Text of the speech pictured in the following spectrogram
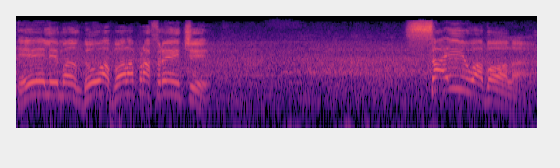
Ele mandou a bola para frente. Saiu a bola.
